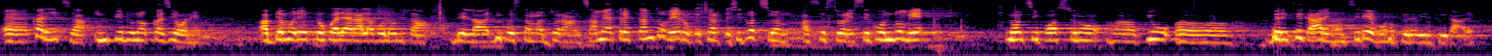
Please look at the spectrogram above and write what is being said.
eh, Carizia, in più di un'occasione abbiamo detto qual era la volontà della, di questa maggioranza, ma è altrettanto vero che certe situazioni, Assessore, secondo me non si possono uh, più uh, verificare, non si devono più verificare.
